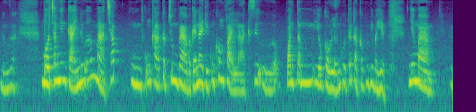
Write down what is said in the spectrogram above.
Đúng rồi. Một trong những cái nữa mà chấp ừ, cũng khá tập trung vào và cái này thì cũng không phải là sự quan tâm yêu cầu lớn của tất cả các công ty bảo hiểm nhưng mà ừ,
